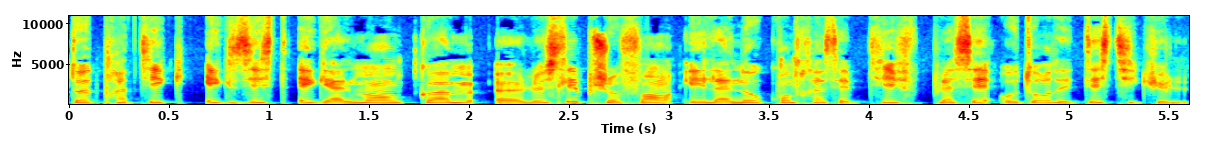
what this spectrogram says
d'autres pratiques existent également comme euh, le slip chauffant et l'anneau contraceptif placé autour des testicules.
